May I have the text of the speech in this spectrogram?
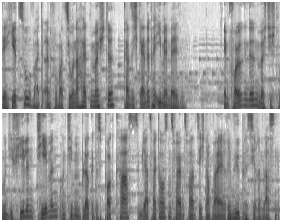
Wer hierzu weitere Informationen erhalten möchte, kann sich gerne per E-Mail melden. Im Folgenden möchte ich nun die vielen Themen und Themenblöcke des Podcasts im Jahr 2022 nochmal Revue passieren lassen.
